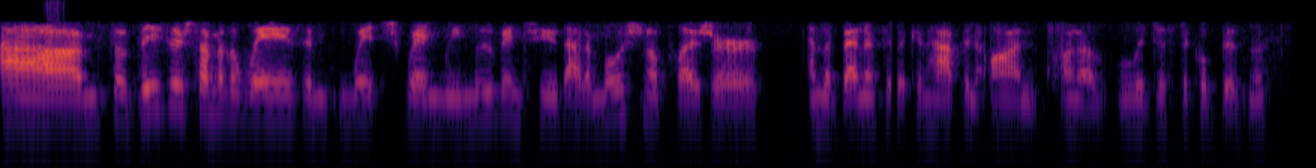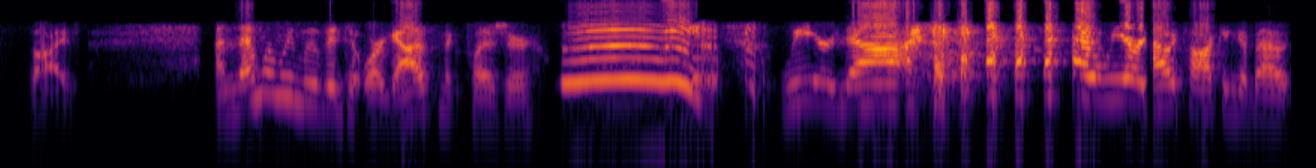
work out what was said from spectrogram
Um, so these are some of the ways in which, when we move into that emotional pleasure and the benefit that can happen on on a logistical business side. And then when we move into orgasmic pleasure, we are now we are now talking about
